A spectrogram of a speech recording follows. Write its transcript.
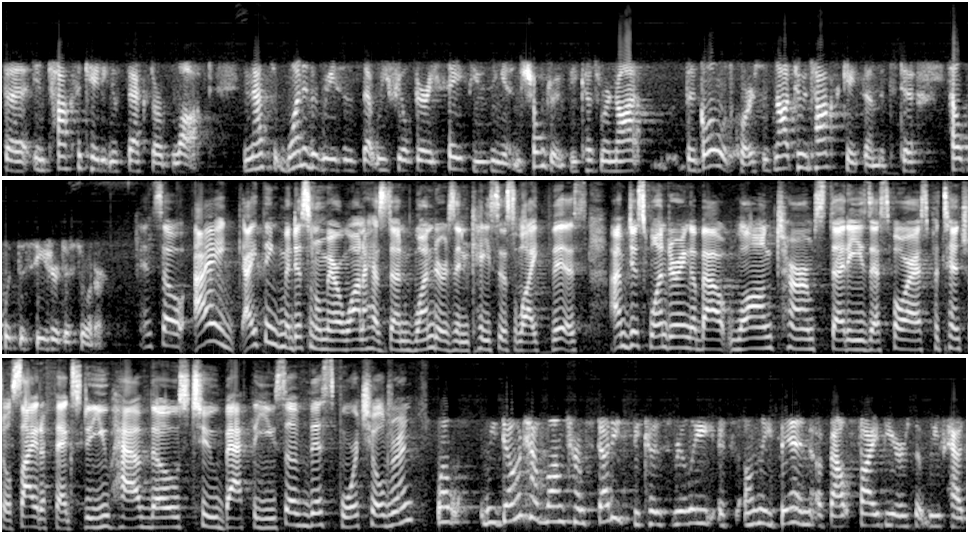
the intoxicating effects are blocked. And that's one of the reasons that we feel very safe using it in children because we're not, the goal, of course, is not to intoxicate them, it's to help with the seizure disorder. And so I, I think medicinal marijuana has done wonders in cases like this. I'm just wondering about long-term studies as far as potential side effects. Do you have those to back the use of this for children? Well, we don't have long-term studies because really it's only been about five years that we've had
